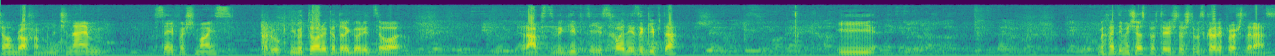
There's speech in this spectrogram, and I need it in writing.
Шалом Брохам. Начинаем Сейфа Шмойс, вторую книгу Торы, которая говорится о рабстве в Египте, исходе из Египта. И мы хотим еще раз повторить то, что мы сказали в прошлый раз.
